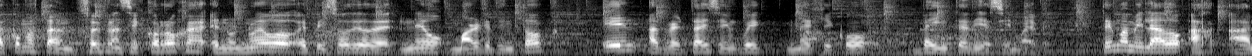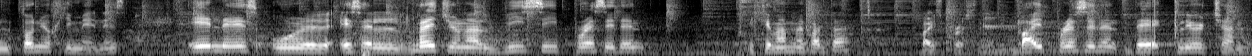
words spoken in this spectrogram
Hola, ¿cómo están? Soy Francisco Rojas en un nuevo episodio de Neo Marketing Talk en Advertising Week México 2019. Tengo a mi lado a, Antonio Jiménez. Él es, es el Regional Vice President. ¿Y qué más me falta? Vice President. Vice President de Clear Channel.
